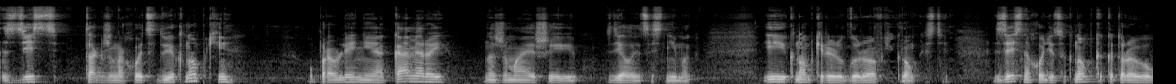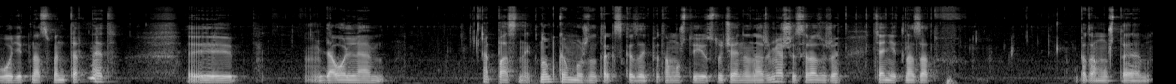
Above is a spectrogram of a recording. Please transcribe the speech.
Здесь также находятся две кнопки. Управление камерой, нажимаешь и сделается снимок. И кнопки регулировки громкости. Здесь находится кнопка, которая выводит нас в интернет. И довольно опасная кнопка, можно так сказать, потому что ее случайно нажмешь и сразу же тянет назад потому что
